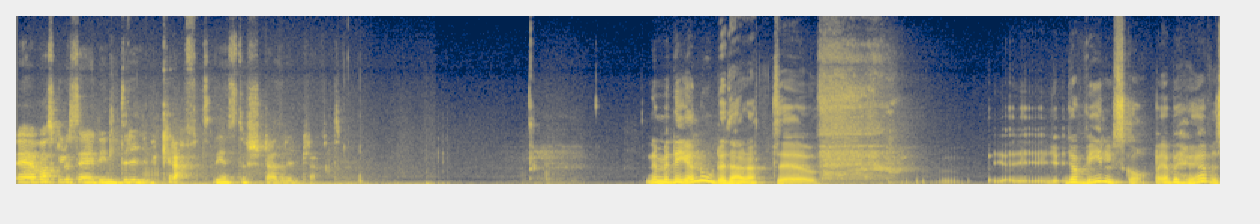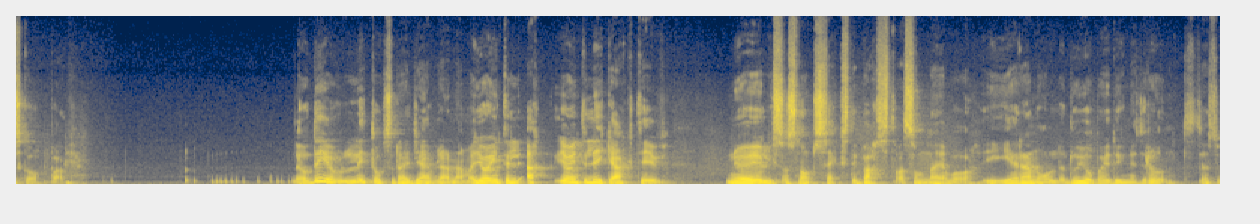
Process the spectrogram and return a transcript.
Eh, vad skulle du säga är din drivkraft? Din största drivkraft? Nej men det är nog det där att eh, jag vill skapa, jag behöver skapa. Ja, det är lite också där jävlarna. Jag är inte, ak- jag är inte lika aktiv. Nu är jag ju liksom snart 60 bast va, som när jag var i eran ålder. Då jobbade jag dygnet runt. Alltså,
